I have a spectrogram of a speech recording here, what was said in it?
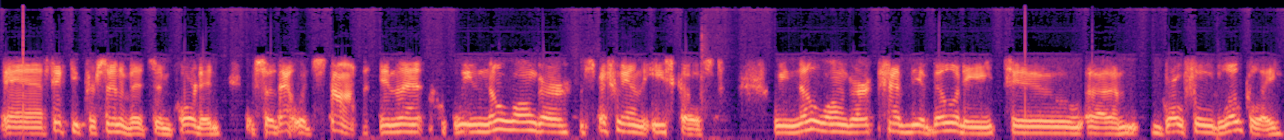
and 50% of it's imported, so that would stop. In that we no longer, especially on the East Coast, we no longer have the ability to um, grow food locally.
